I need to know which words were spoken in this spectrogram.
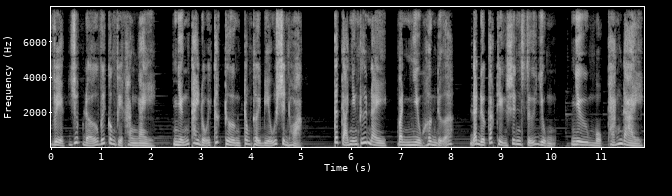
việc giúp đỡ với công việc hàng ngày, những thay đổi thất thường trong thời biểu sinh hoạt. Tất cả những thứ này và nhiều hơn nữa – đã được các thiền sinh sử dụng như một kháng đài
